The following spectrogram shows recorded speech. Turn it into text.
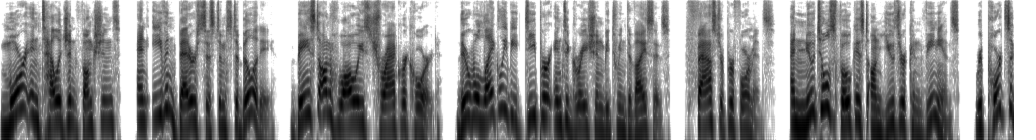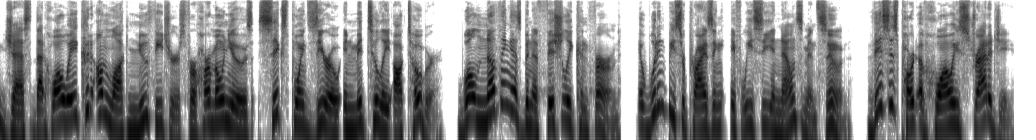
more intelligent functions, and even better system stability. Based on Huawei's track record, there will likely be deeper integration between devices, faster performance, and new tools focused on user convenience. Reports suggest that Huawei could unlock new features for HarmonyOS 6.0 in mid to late October. While nothing has been officially confirmed, it wouldn't be surprising if we see announcements soon. This is part of Huawei's strategy.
